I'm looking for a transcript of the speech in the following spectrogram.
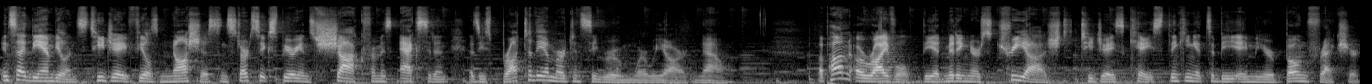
Inside the ambulance, TJ feels nauseous and starts to experience shock from his accident as he's brought to the emergency room where we are now. Upon arrival, the admitting nurse triaged TJ's case, thinking it to be a mere bone fracture,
